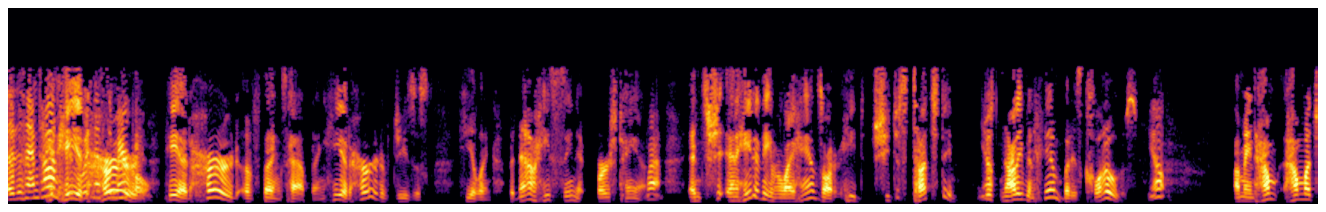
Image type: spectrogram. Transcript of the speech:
At the same time, he, he had heard he had heard of things happening. He had heard of Jesus healing, but now he's seen it firsthand. Right. And she, and he didn't even lay hands on her. He she just touched him. Yep. Just not even him, but his clothes. Yep. I mean, how how much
